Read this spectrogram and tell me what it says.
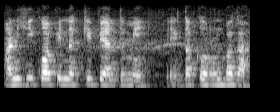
आणि ही कॉफी नक्की प्याल तुम्ही. एकदा करून बघा.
